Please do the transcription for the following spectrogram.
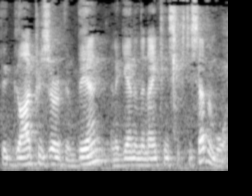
that God preserved them then and again in the 1967 war.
